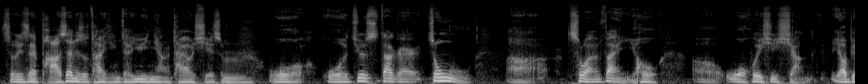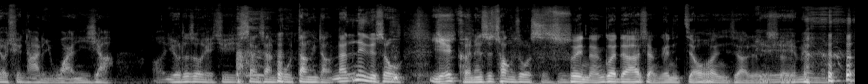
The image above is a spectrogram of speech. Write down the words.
所以在爬山的时候他已经在酝酿他要写什么。嗯、我我就是大概中午啊、呃、吃完饭以后，呃我会去想要不要去哪里玩一下啊、呃，有的时候也去散散步 荡一荡。那那个时候也 可能是创作时期，所以难怪大家想跟你交换一下人生。也也没有没有。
